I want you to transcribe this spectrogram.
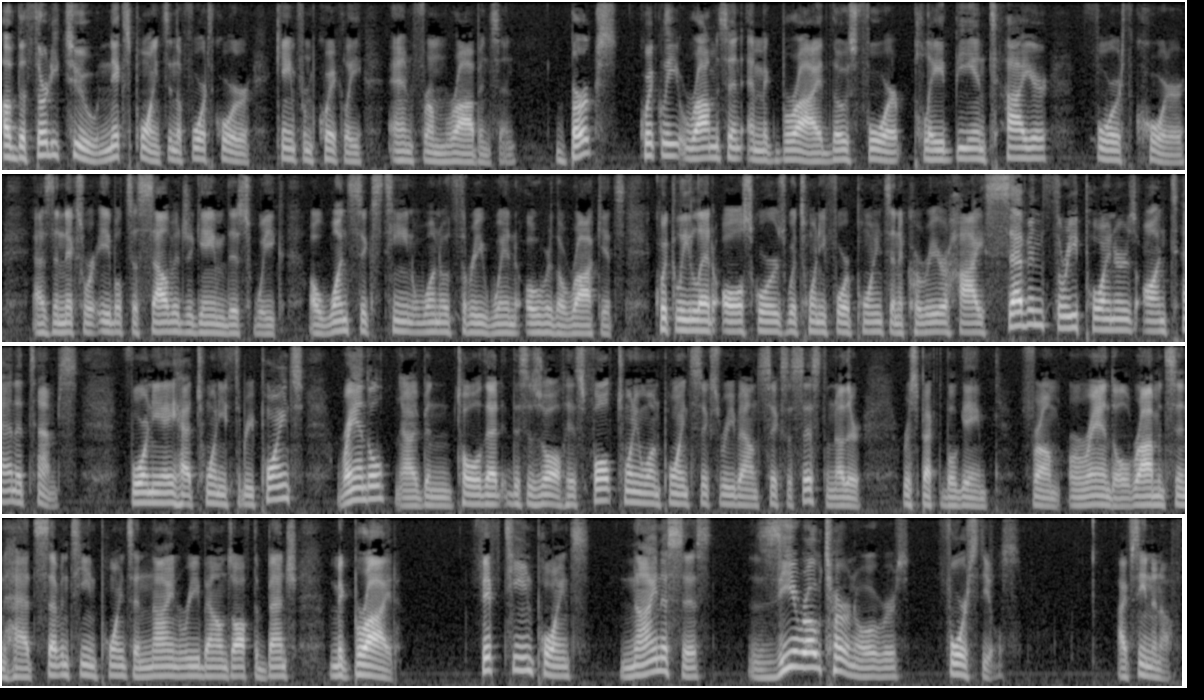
of the 32 Knicks points in the fourth quarter came from Quickley and from Robinson. Burks, Quickley, Robinson, and McBride, those four played the entire fourth quarter as the Knicks were able to salvage a game this week, a 116 103 win over the Rockets. Quickley led all scorers with 24 points and a career high seven three pointers on 10 attempts. Fournier had 23 points. Randle, I've been told that this is all his fault 21 points, 6 rebounds, 6 assists, another respectable game from Randle. Robinson had 17 points and 9 rebounds off the bench. McBride, 15 points, nine assists, zero turnovers, four steals. I've seen enough.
